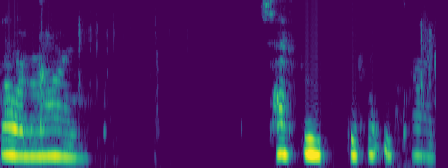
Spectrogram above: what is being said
going on? Should I sleep different each time?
